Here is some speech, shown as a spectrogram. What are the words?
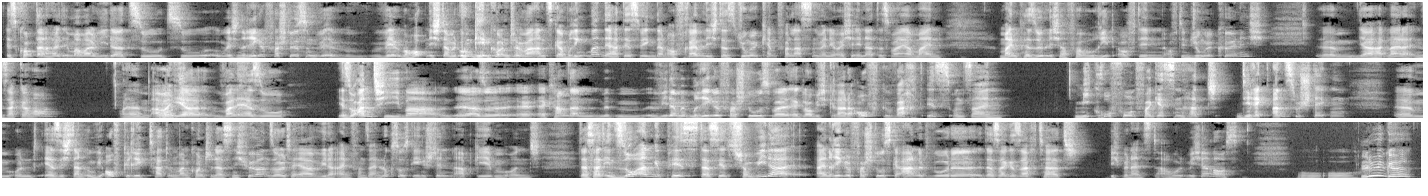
es kommt dann halt immer mal wieder zu, zu irgendwelchen Regelverstößen. Wer, wer überhaupt nicht damit umgehen konnte, war Ansgar Brinkmann. Der hat deswegen dann auch freiwillig das Dschungelcamp verlassen. Wenn ihr euch erinnert, das war ja mein, mein persönlicher Favorit auf den, auf den Dschungelkönig. Ähm, ja, hat leider in den Sack gehauen. Ähm, aber Ouch. eher, weil er so, ja, so anti war. ne? Also er, er kam dann mit dem, wieder mit einem Regelverstoß, weil er, glaube ich, gerade aufgewacht ist und sein Mikrofon vergessen hat, direkt anzustecken. Ähm, und er sich dann irgendwie aufgeregt hat und man konnte das nicht hören, sollte er wieder einen von seinen Luxusgegenständen abgeben und das hat ihn so angepisst, dass jetzt schon wieder ein Regelverstoß geahndet wurde, dass er gesagt hat, ich bin ein Star, holt mich heraus. Oh, oh. Lüge.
